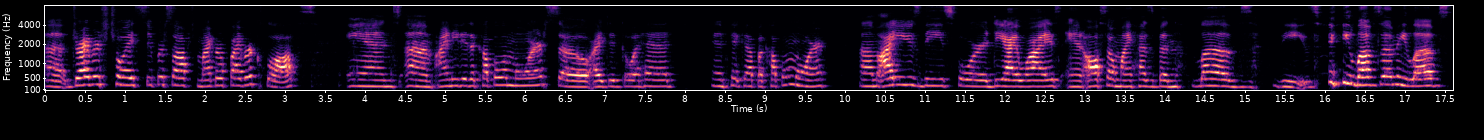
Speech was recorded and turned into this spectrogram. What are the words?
uh, Driver's Choice Super Soft Microfiber Cloths. And um, I needed a couple of more, so I did go ahead and pick up a couple more. Um, I use these for DIYs, and also my husband loves these. he loves them. He loves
